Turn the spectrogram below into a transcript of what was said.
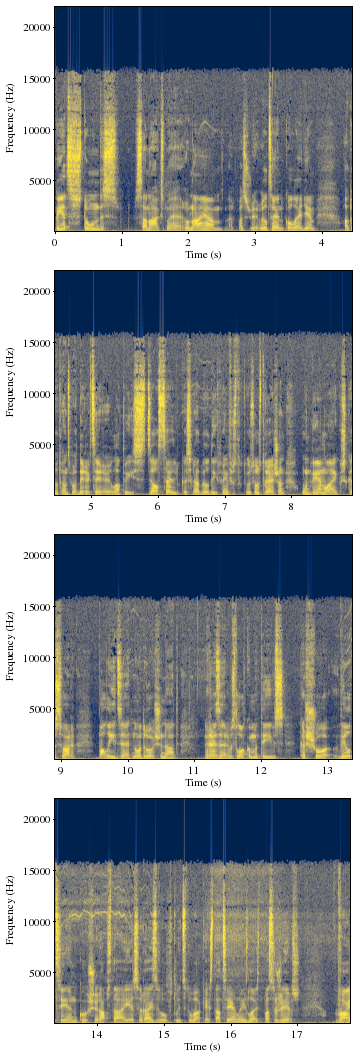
piecas stundas sanāksmē runājām ar pasažieru vilcienu kolēģiem, autotransporta direkcija ir Latvijas dzelzceļu, kas ir atbildīgs par infrastruktūras uzturēšanu, un vienlaikus, kas var palīdzēt nodrošināt rezerves lokomotīvas, kas šo vilcienu, kurš ir apstājies, var aizvilkt līdz tuvākajai stacijai, lai izlaistu pasažierus. Vai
